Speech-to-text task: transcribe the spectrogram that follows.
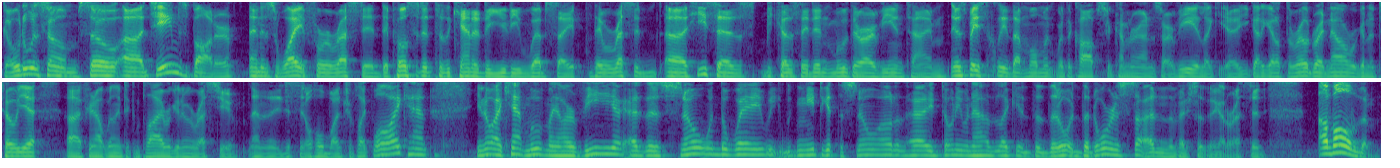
go to his home. So uh, James Bauder and his wife were arrested. They posted it to the Canada Unity website. They were arrested, uh, he says, because they didn't move their RV in time. It was basically that moment where the cops are coming around his RV, like, yeah, you got to get off the road right now. We're going to tow you. Uh, if you're not willing to comply, we're going to arrest you. And they just did a whole bunch of like, well, I can't, you know, I can't move my RV. Uh, there's snow in the way. We, we need to get the snow out of. I don't even have like the the door, the door is and eventually they got arrested. Of all of them,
